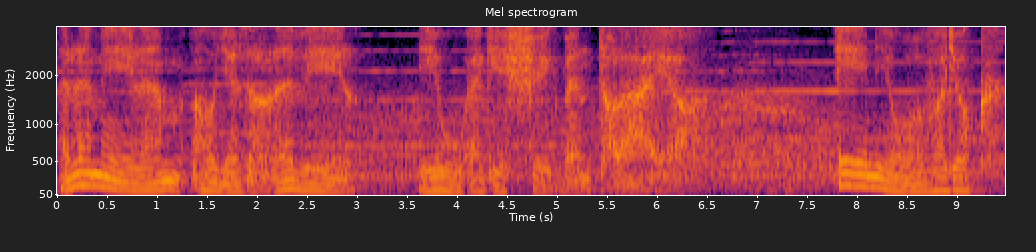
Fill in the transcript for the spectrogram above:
Remélem, hogy ez a levél jó egészségben találja. Én jól vagyok,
